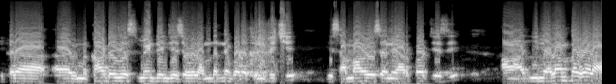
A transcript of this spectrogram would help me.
ఇక్కడ కాటేజెస్ మెయింటైన్ చేసే వాళ్ళందరినీ కూడా పిలిపించి ఈ సమావేశాన్ని ఏర్పాటు చేసి ఈ నెలంతా కూడా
